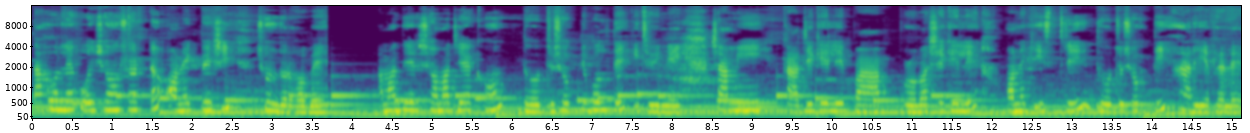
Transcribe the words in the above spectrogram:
তাহলে ওই সংসারটা অনেক বেশি সুন্দর হবে। আমাদের সমাজে এখন ধৈর্য শক্তি বলতে কিছুই নেই। স্বামী কাজে গেলে বা প্রবাসে গেলে অনেক স্ত্রী ধৈর্য শক্তি হারিয়ে ফেলে।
